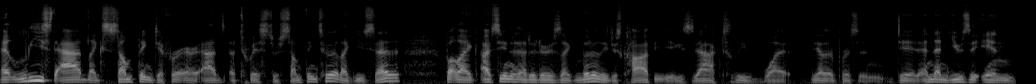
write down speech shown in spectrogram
at least add like something different or adds a twist or something to it, like you said. But like I've seen editors like literally just copy exactly what the other person did and then use it in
